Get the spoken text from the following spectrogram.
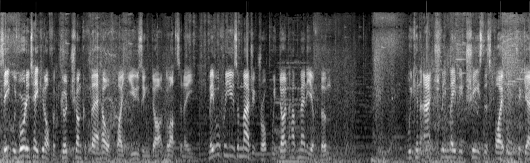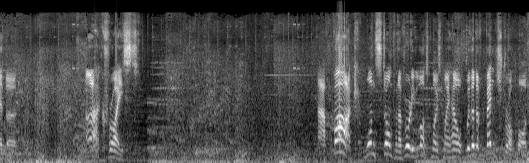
See, we've already taken off a good chunk of their health by using Dark Gluttony. Maybe if we use a Magic Drop, we don't have many of them, we can actually maybe cheese this fight altogether. Ah, Christ. Ah, fuck! One stomp and I've already lost most of my health with a defense drop on.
